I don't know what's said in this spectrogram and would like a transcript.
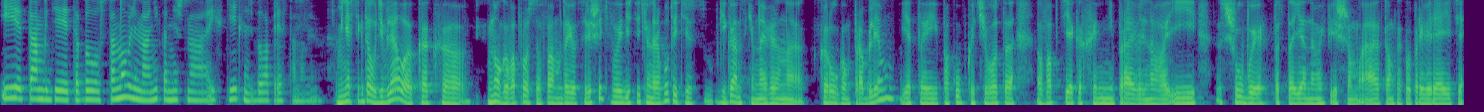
И там, где это было установлено, они, конечно, их деятельность была приостановлена. Меня всегда удивляло, как э, много вопросов вам удается решить. Вы действительно работаете с гигантским, наверное, кругом проблем. Это и покупка чего-то в аптеках неправильного, и шубы постоянно мы пишем о том, как вы проверяете.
